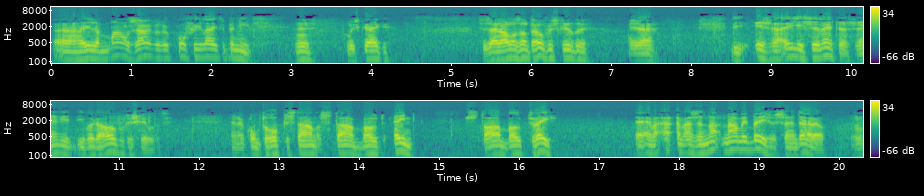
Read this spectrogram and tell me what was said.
Eh, helemaal zuivere koffie lijkt het me niet. Ja, moet eens kijken. Ze zijn alles aan het overschilderen. Ja. Die Israëlische letters, hè, die, die worden overgeschilderd. En dan komt erop te staan Starboot 1. Starboot 2. Eh, En waar, en waar ze nou, nou mee bezig zijn, daar wel. Hm.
